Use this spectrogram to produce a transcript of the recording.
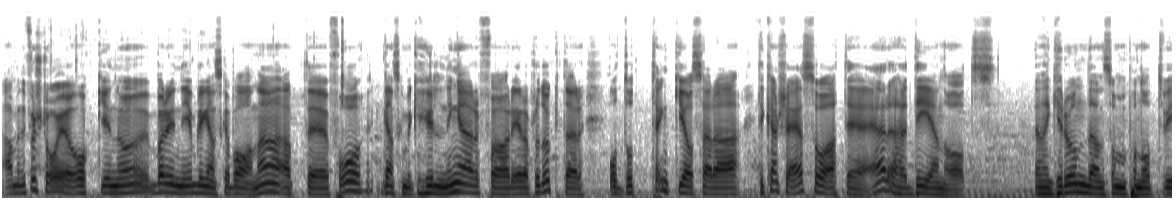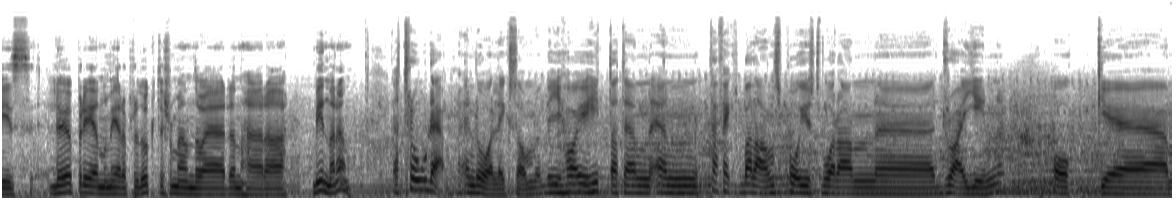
Ja men det förstår jag och nu börjar ni bli ganska vana att eh, få ganska mycket hyllningar för era produkter. Och då tänker jag så här, det kanske är så att det är det här DNAt, den här grunden som på något vis löper igenom era produkter som ändå är den här eh, vinnaren. Jag tror det ändå liksom. Vi har ju hittat en, en perfekt balans på just våran eh, dry gin och eh,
